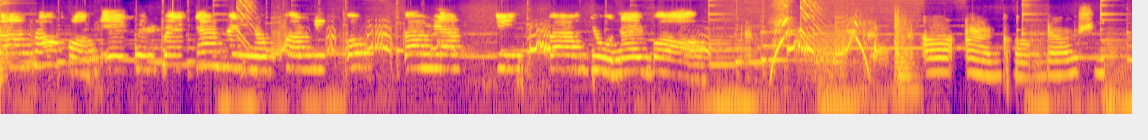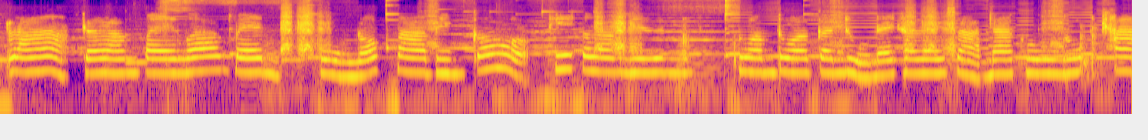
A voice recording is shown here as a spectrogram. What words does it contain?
ตาเท่าของเอเป็นแปลงย่างในนกความนิกบกำลังกินปลาอยู่ในบ่อ เออ่างของน้องชิลากำลังแปลงร่างเป็นฝูงนกปลาบิงโก้ ที่กำลังยืนรวมตัวกันอยู่ในทะเลสาบนาคูรุค่ะ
